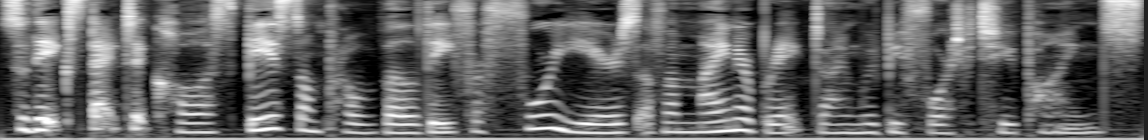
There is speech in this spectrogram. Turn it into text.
So the expected cost based on probability for four years of a minor breakdown would be 42 pounds.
